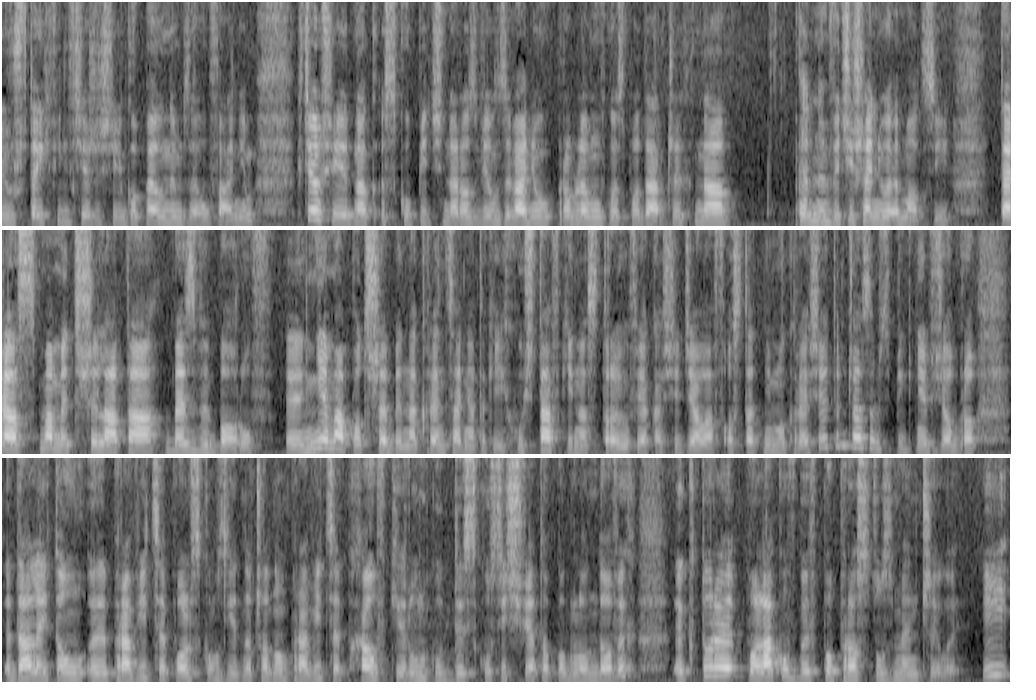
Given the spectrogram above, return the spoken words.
już w tej chwili cieszy się jego pełnym zaufaniem, chciał się jednak skupić na rozwiązywaniu problemów gospodarczych, na pewnym wyciszeniu emocji. Teraz mamy trzy lata bez wyborów. Y, Nie ma potrzeby nakręcania takiej huśtawki nastrojów, jaka się działa w ostatnim okresie. Tymczasem Zbigniew Ziobro dalej tą y, prawicę polską, zjednoczoną prawicę pchał w kierunku dyskusji światopoglądowych, y, które Polaków by po prostu zmęczyły. I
